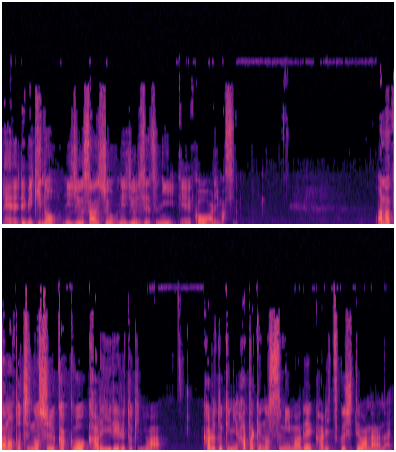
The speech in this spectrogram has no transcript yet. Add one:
えーレビ記の23章22節に、えーこうあります。あなたの土地の収穫を借り入れるときには、狩るときに畑の隅まで刈り尽くしてはならない。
